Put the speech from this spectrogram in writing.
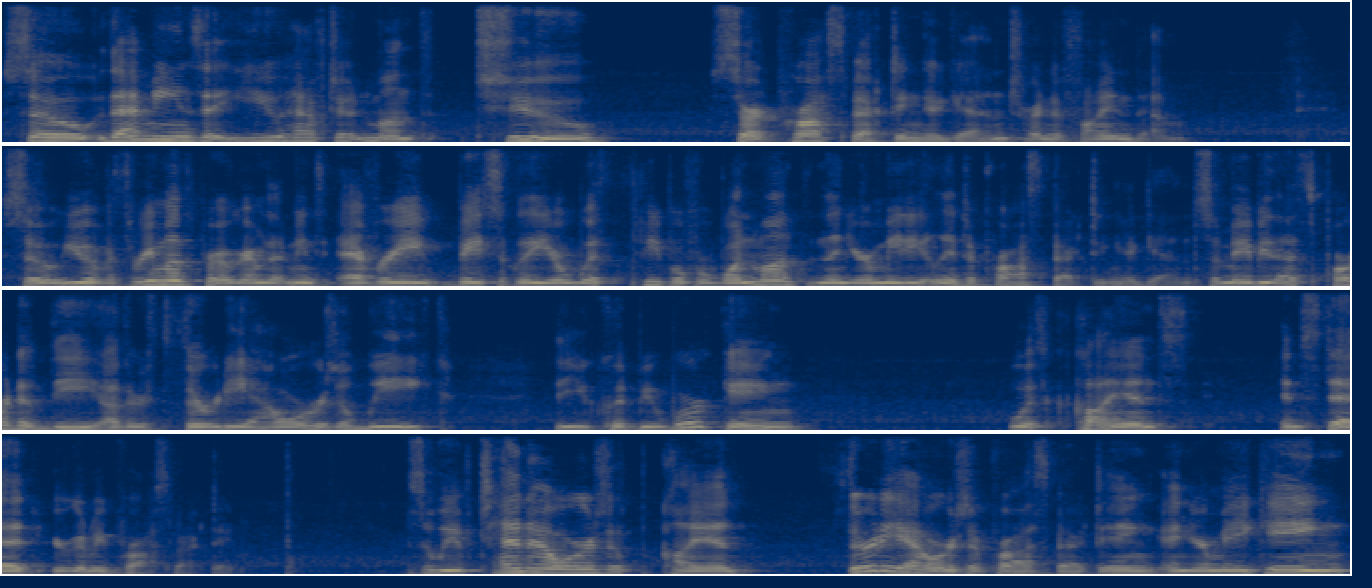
So that means that you have to, at month two, start prospecting again, trying to find them. So you have a three month program. That means every, basically, you're with people for one month and then you're immediately into prospecting again. So maybe that's part of the other 30 hours a week that you could be working with clients. Instead, you're going to be prospecting. So we have 10 hours of client, 30 hours of prospecting, and you're making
